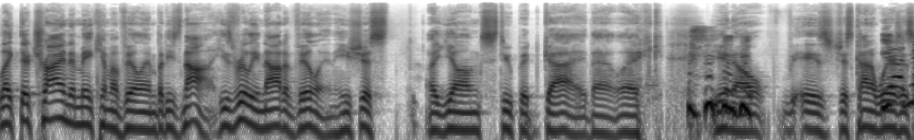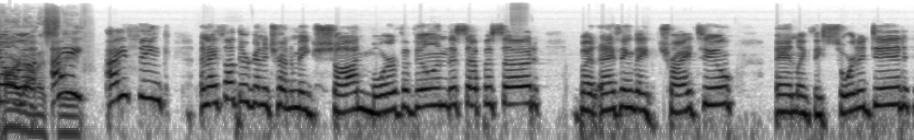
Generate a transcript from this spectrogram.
Like they're trying to make him a villain, but he's not. He's really not a villain. He's just a young, stupid guy that, like, you know, is just kind of wears his heart on his sleeve. I. I think, and I thought they were going to try to make Sean more of a villain this episode, but I think they tried to, and like they sort of did,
